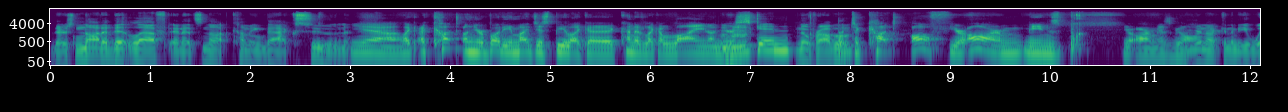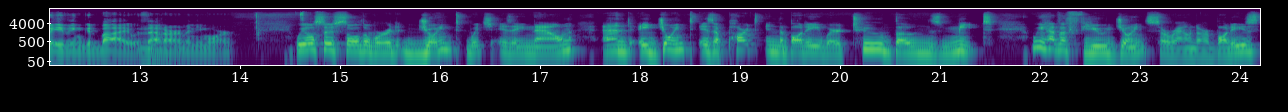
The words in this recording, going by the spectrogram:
There's not a bit left and it's not coming back soon. Yeah, like a cut on your body might just be like a kind of like a line on your mm-hmm. skin. No problem. But to cut off your arm means your arm is gone. You're not going to be waving goodbye with that mm. arm anymore. We also saw the word joint, which is a noun, and a joint is a part in the body where two bones meet. We have a few joints around our bodies.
